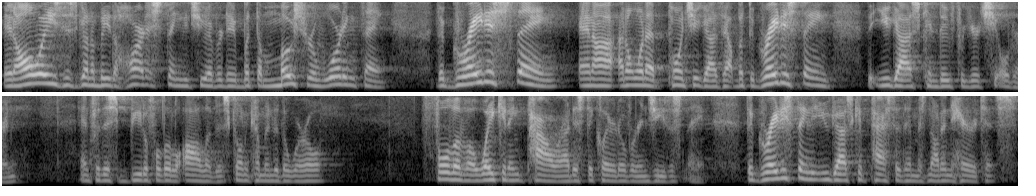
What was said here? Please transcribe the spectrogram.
It always is gonna be the hardest thing that you ever do, but the most rewarding thing. The greatest thing, and I, I don't wanna point you guys out, but the greatest thing that you guys can do for your children and for this beautiful little olive that's gonna come into the world, full of awakening power, I just declared over in Jesus' name. The greatest thing that you guys can pass to them is not inheritance.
